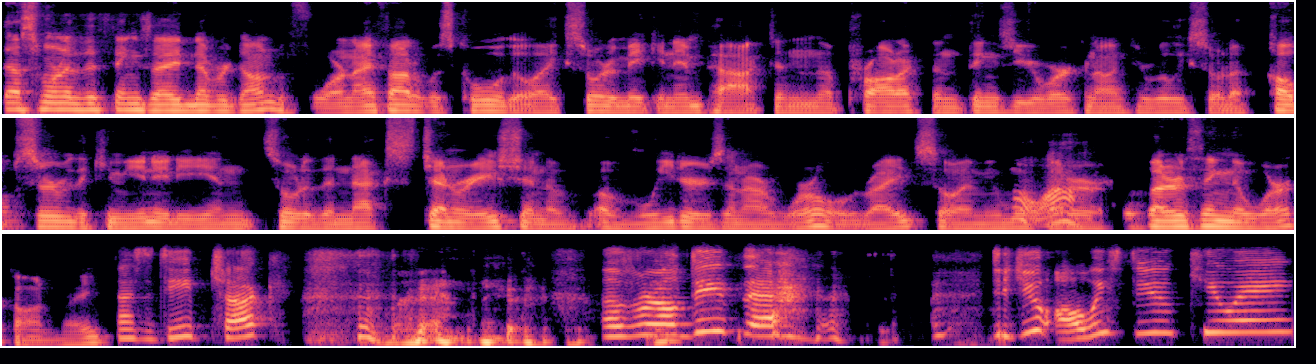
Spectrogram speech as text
that's one of the things I had never done before. And I thought it was cool to like sort of make an impact and the product and things that you're working on can really sort of help serve the community and sort of the next generation of, of leaders in our world, right? So I mean, oh, what Oh, wow. better what better thing to work on, right? That's deep, Chuck. That's real deep there. Did you always do QA?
